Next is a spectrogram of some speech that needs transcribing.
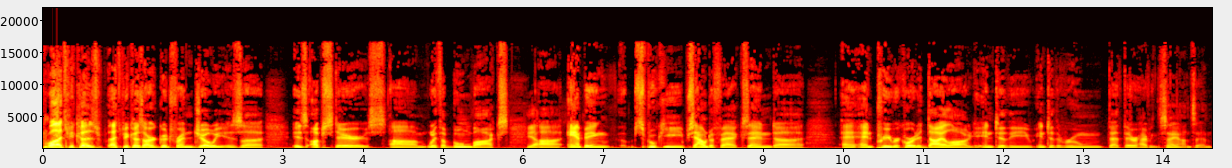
Well, that's because that's because our good friend Joey is uh is upstairs um with a boombox, Yep. uh, amping spooky sound effects and uh and, and pre-recorded dialogue into the into the room that they're having the séance in.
